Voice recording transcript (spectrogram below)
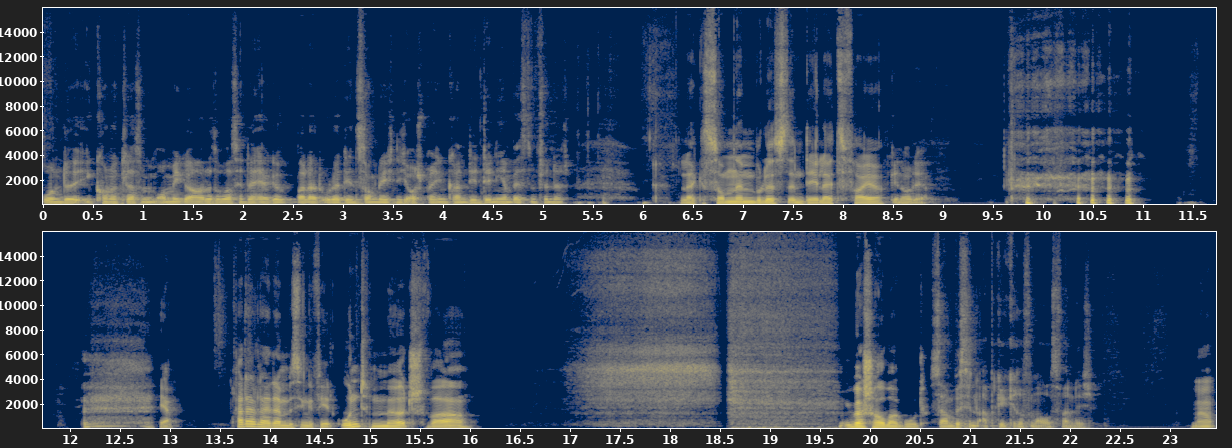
Runde Iconoclasm im Omega oder sowas hinterhergeballert oder den Song, den ich nicht aussprechen kann, den Danny am besten findet. Like a Somnambulist in Daylight's Fire. Genau der. ja. Hat er leider ein bisschen gefehlt. Und Merch war überschaubar gut. Sah ein bisschen abgegriffen aus, fand ich. Ja.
